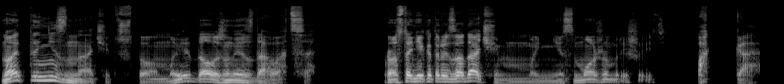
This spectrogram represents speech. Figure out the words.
Но это не значит, что мы должны сдаваться. Просто некоторые задачи мы не сможем решить. Пока.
